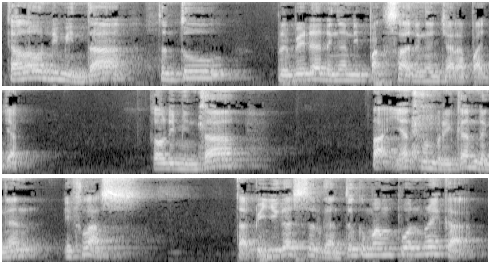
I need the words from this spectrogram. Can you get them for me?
kalau diminta tentu berbeda dengan dipaksa dengan cara pajak. Kalau diminta rakyat memberikan dengan ikhlas. Tapi juga tergantung kemampuan mereka.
